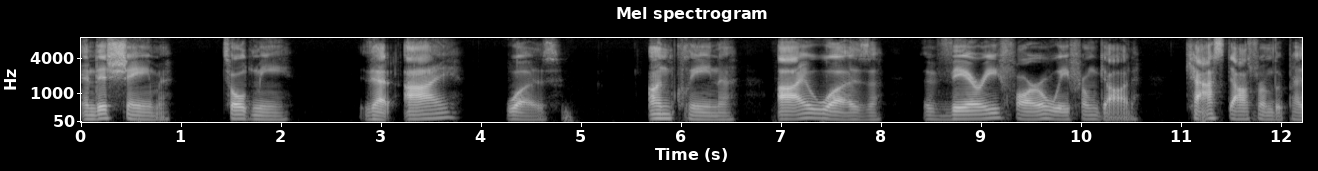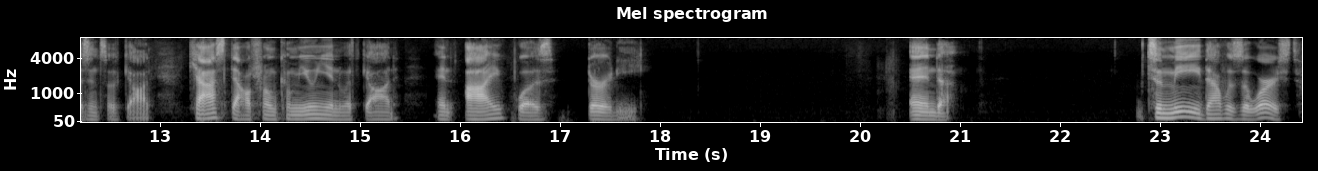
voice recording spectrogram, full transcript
And this shame told me that I was unclean. I was very far away from God, cast out from the presence of God, cast out from communion with God, and I was dirty. And uh, to me, that was the worst.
